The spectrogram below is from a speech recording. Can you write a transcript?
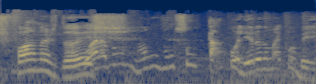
Transformers 2. Agora vamos soltar a coleira do Michael Bay.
